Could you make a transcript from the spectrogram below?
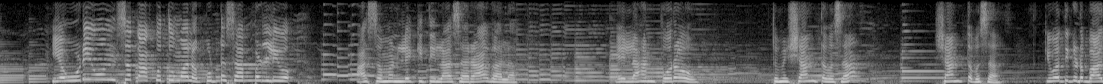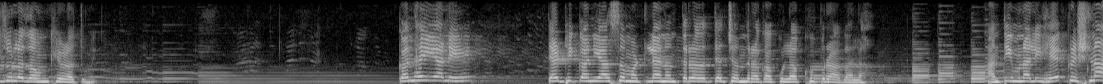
एवढी उंच काकू तुम्हाला कुठं सापडली हो? असं म्हणले की तिला असा राग आला. हे लहान पोरं हो, तुम्ही शांत बसा शांत बसा किंवा तिकडे बाजूला जाऊन खेळा तुम्ही. कन्हैयाने त्या ठिकाणी असं म्हटल्यानंतर त्या चंद्रा काकूला खूप राग आला. आणि ती म्हणाली हे कृष्णा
